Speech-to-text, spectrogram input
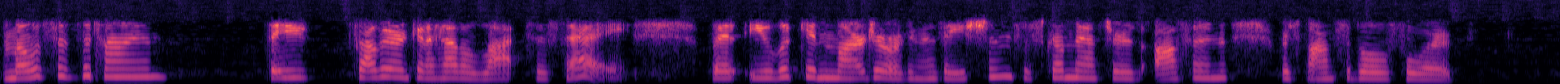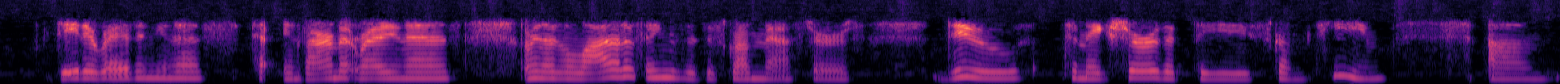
most of the time, they probably aren't going to have a lot to say. But you look in larger organizations, the Scrum Master is often responsible for data readiness, environment readiness. I mean, there's a lot of things that the Scrum Masters do to make sure that the Scrum team um,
